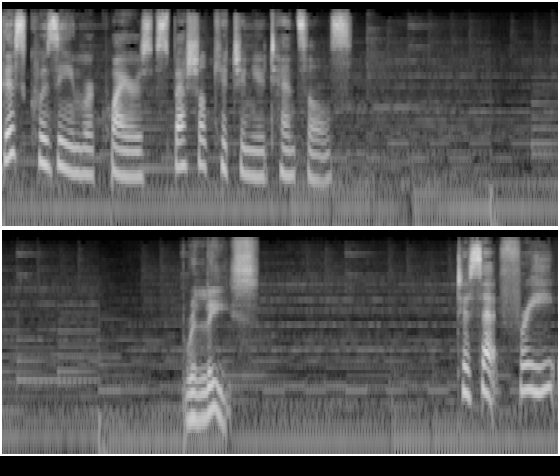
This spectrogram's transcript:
This cuisine requires special kitchen utensils. Release. To set free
